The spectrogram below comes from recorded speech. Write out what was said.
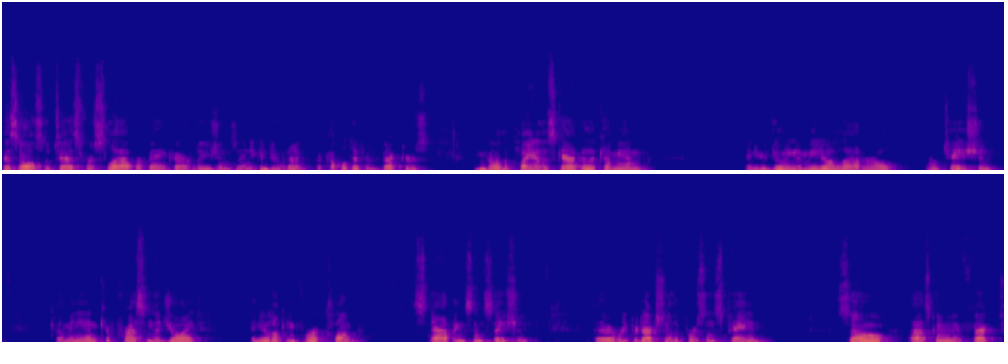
this also tests for SLAP or Bankart lesions, and you can do it in a, a couple different vectors. You can go to the plane of the scapula, come in and you're doing a medial lateral rotation, coming in, compressing the joint, and you're looking for a clunk, snapping sensation, reproduction of the person's pain. So that's going to affect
